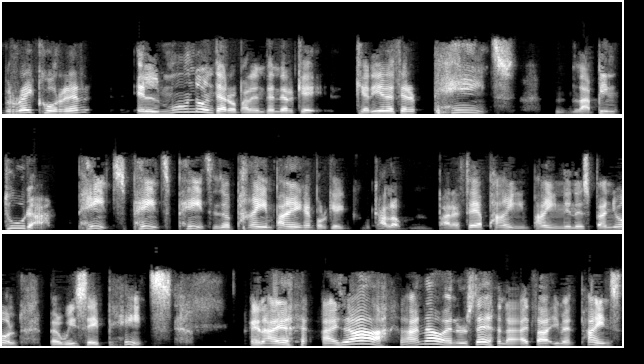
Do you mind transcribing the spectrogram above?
recorrer el mundo entero para entender que quería decir paints, la pintura paints, paints, paints. It's a pine, pine, porque, claro, parece pine, pine in español, but we say paints. And I, I said, ah, I now understand. I thought you meant pints,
